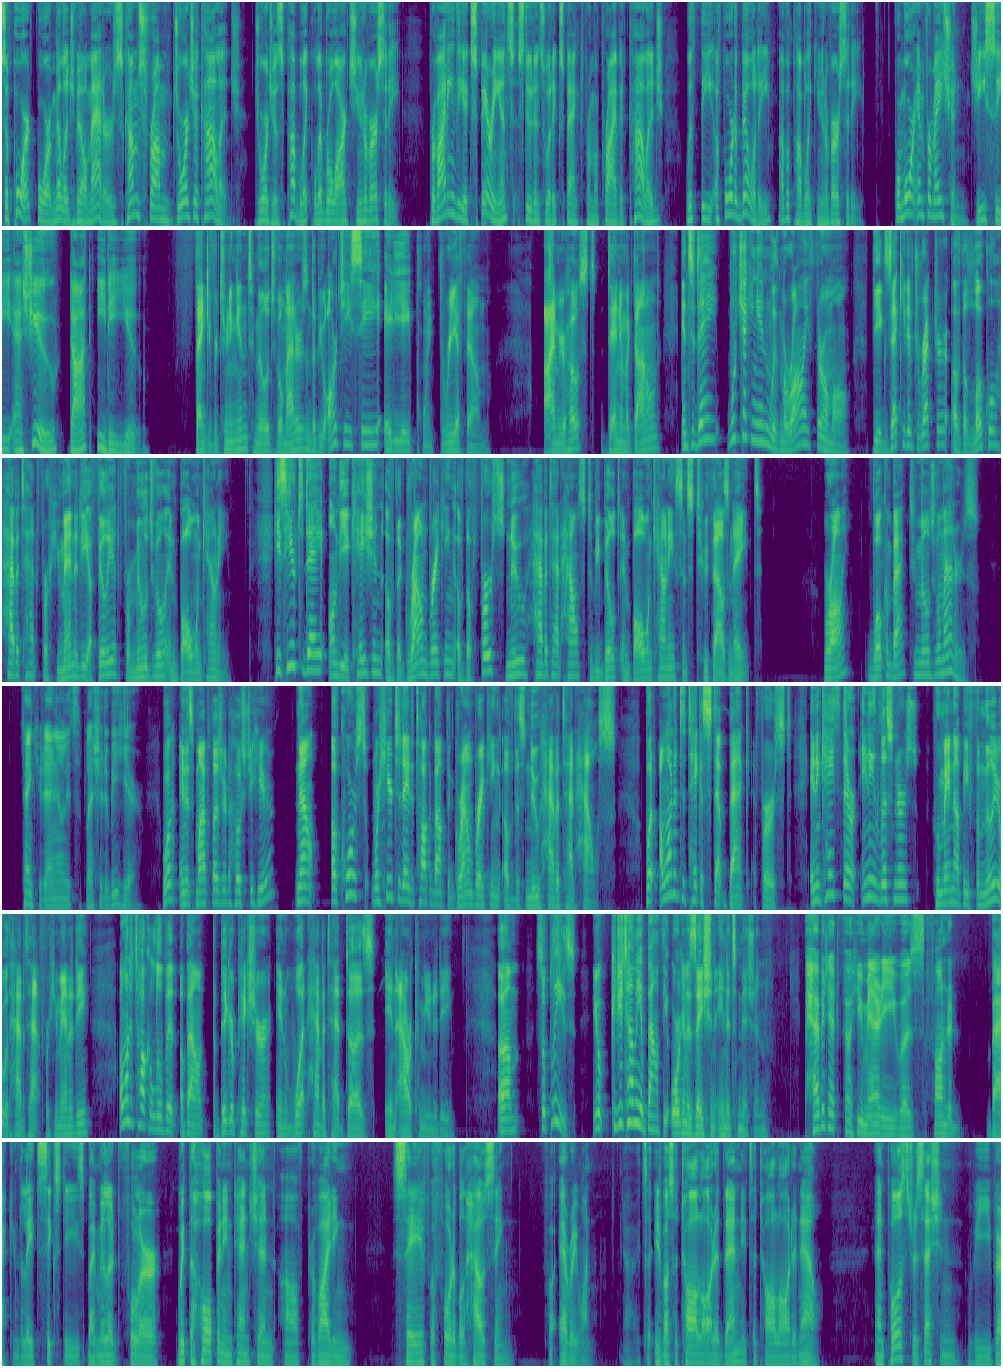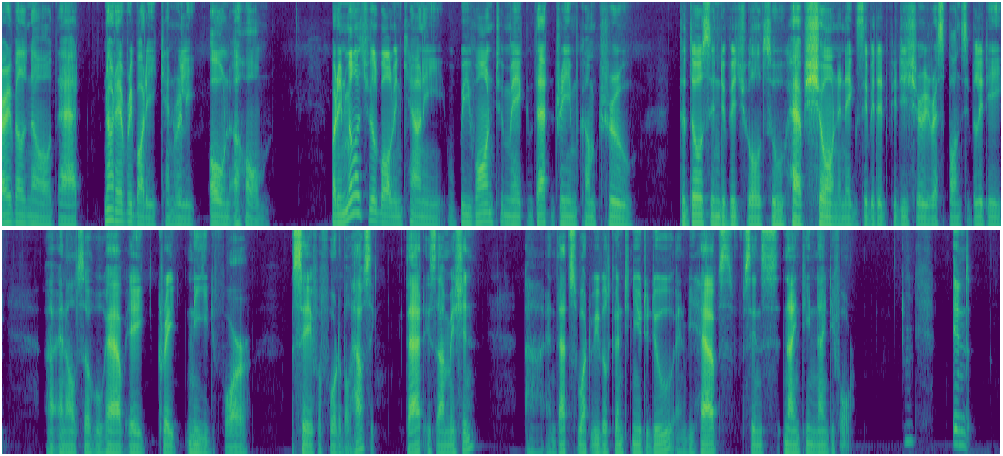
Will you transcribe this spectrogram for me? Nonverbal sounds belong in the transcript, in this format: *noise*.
Support for Milledgeville Matters comes from Georgia College, Georgia's public liberal arts university, providing the experience students would expect from a private college with the affordability of a public university. For more information, gcsu.edu. Thank you for tuning in to Milledgeville Matters on WRGC 88.3 FM. I'm your host, Daniel McDonald, and today we're checking in with Murali Thirumal, the executive director of the local Habitat for Humanity affiliate for Milledgeville in Baldwin County. He's here today on the occasion of the groundbreaking of the first new Habitat house to be built in Baldwin County since 2008. Murali, welcome back to Milledgeville Matters. Thank you, Daniel. It's a pleasure to be here. Well, and it's my pleasure to host you here. Now, of course, we're here today to talk about the groundbreaking of this new Habitat house. But I wanted to take a step back first, and in case there are any listeners who may not be familiar with Habitat for Humanity, I want to talk a little bit about the bigger picture and what Habitat does in our community. Um, so please, you know, could you tell me about the organization and its mission? Habitat for Humanity was founded back in the late 60s by Millard Fuller with the hope and intention of providing safe, affordable housing for everyone. Uh, it's a, it was a tall order then, it's a tall order now. And post recession, we very well know that not everybody can really own a home. But in Milledgeville, Baldwin County, we want to make that dream come true to those individuals who have shown and exhibited fiduciary responsibility uh, and also who have a great need for safe, affordable housing. That is our mission uh, and that's what we will continue to do, and we have since 1994. And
